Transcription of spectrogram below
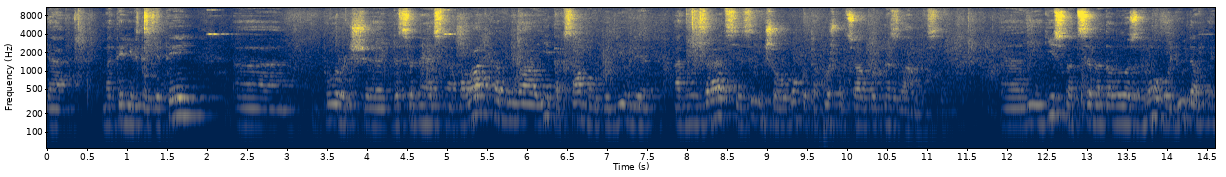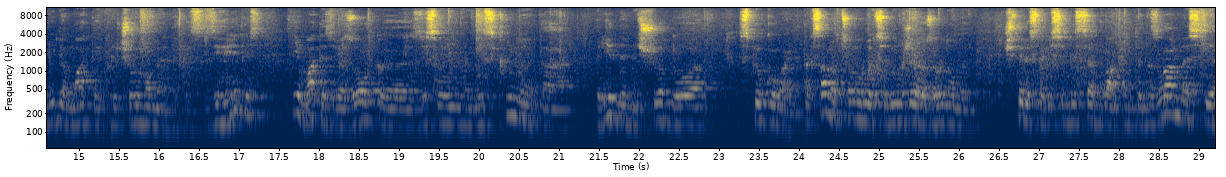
для матерів та дітей. Е, Поруч е, ДСНС на палатка була, і так само у будівлі адміністрації з іншого боку також працював пункт незламності. Е, І дійсно це надало змогу людям, людям мати ключові моменти, тобто зігрітись і мати зв'язок зі своїми близькими та рідними щодо спілкування. Так само в цьому році ми вже розгорнули 482 пункти незламності,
